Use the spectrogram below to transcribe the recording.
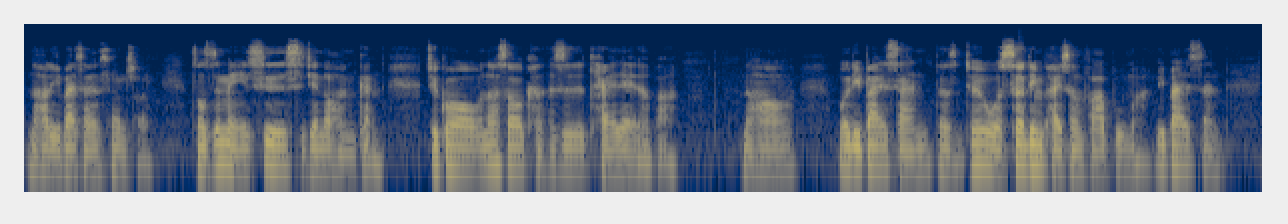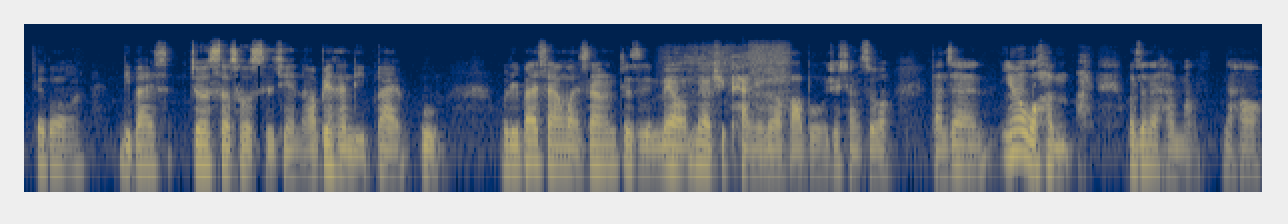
然后礼拜三上传。总之每一次时间都很赶，结果我那时候可能是太累了吧，然后我礼拜三的，就是我设定排程发布嘛，礼拜三，结果礼拜四就设错时间，然后变成礼拜五，我礼拜三晚上就是没有没有去看有没有发布，我就想说，反正因为我很 我真的很忙，然后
